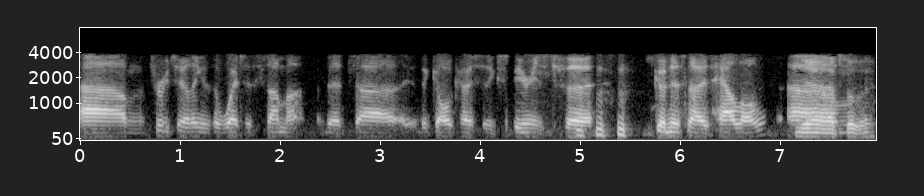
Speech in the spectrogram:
um, through to I think it was the wettest summer that uh, the Gold Coast had experienced for goodness knows how long. Um, yeah, absolutely.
